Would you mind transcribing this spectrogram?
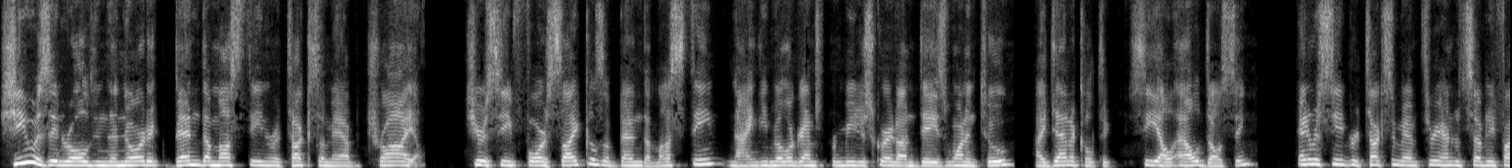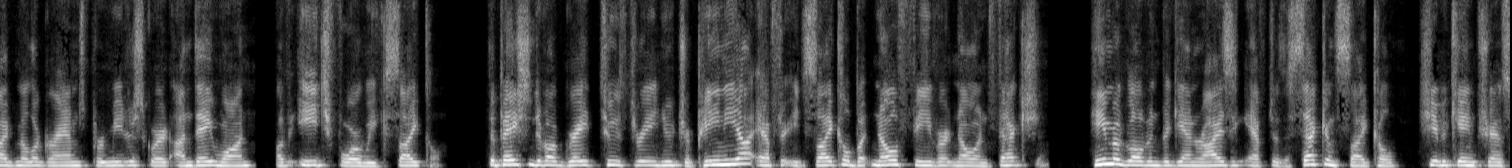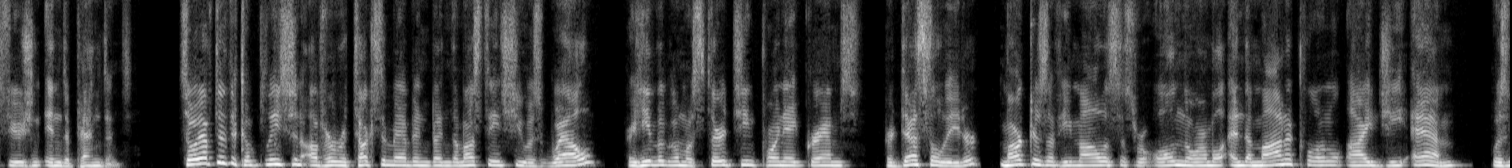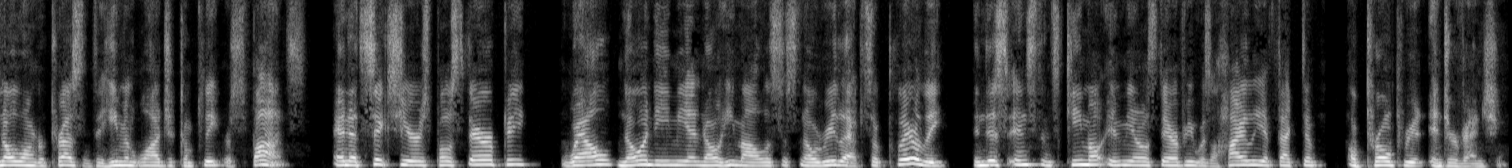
She was enrolled in the Nordic bendamustine rituximab trial. She received four cycles of bendamustine, 90 milligrams per meter squared on days one and two, identical to CLL dosing, and received rituximab 375 milligrams per meter squared on day one of each four week cycle. The patient developed grade 2 3 neutropenia after each cycle, but no fever, no infection. Hemoglobin began rising after the second cycle. She became transfusion independent. So after the completion of her rituximab and bendamustine, she was well. Her hemoglobin was 13.8 grams per deciliter. Markers of hemolysis were all normal, and the monoclonal IgM was no longer present, the hematologic complete response. And at six years post therapy, well, no anemia, no hemolysis, no relapse. So clearly, in this instance, chemoimmunotherapy was a highly effective, appropriate intervention.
